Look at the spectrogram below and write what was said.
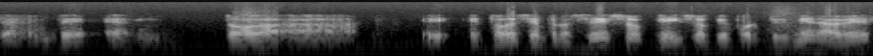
en toda eh, todo ese proceso que hizo que por primera vez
